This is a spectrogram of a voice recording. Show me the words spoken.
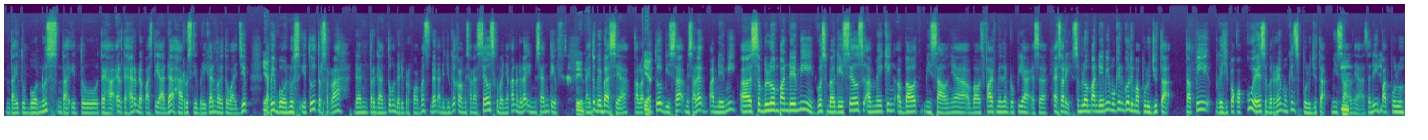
entah itu bonus, entah itu THR. THR udah pasti ada, harus diberikan kalau itu wajib. Yeah. Tapi bonus itu terserah dan tergantung dari performance dan ada juga kalau misalnya sales kebanyakan adalah insentif. Nah, itu bebas ya. Kalau yeah. itu bisa misalnya pandemi uh, sebelum pandemi gue sebagai sales I'm making about misalnya about 5 million rupiah as a eh sorry, sebelum pandemi mungkin gue 50 juta tapi gaji pokok gue sebenarnya mungkin 10 juta misalnya. Hmm. Jadi 40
